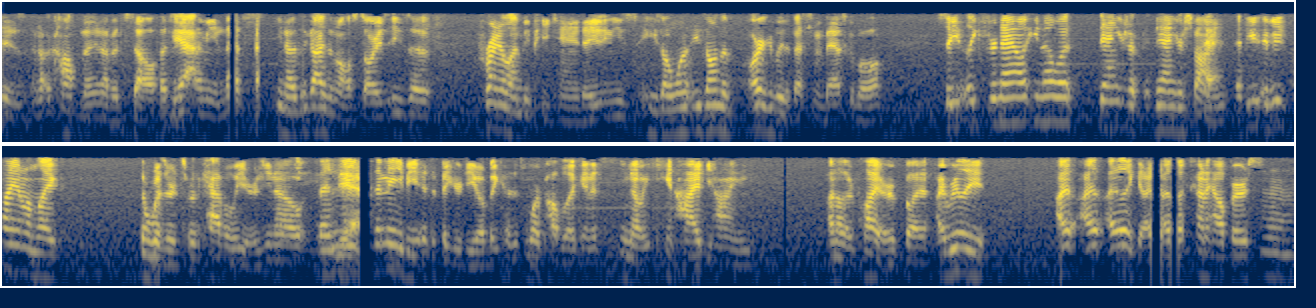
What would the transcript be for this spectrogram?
is a compliment in of itself. That's, Yeah. I mean, that's you know the guy's an all star. He's, he's a perennial MVP candidate, and he's he's on one he's on the arguably the best team in basketball. So you, like for now, you know what? The anger's the anger's fine. If you if you're playing on like the Wizards or the Cavaliers, you know, then Yeah. then maybe it's a bigger deal because it's more public and it's you know he can't hide behind another player. But I really, I I, I like it. I, I like kind of outbursts. Mm.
